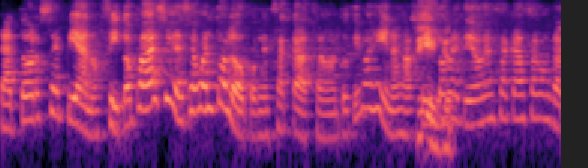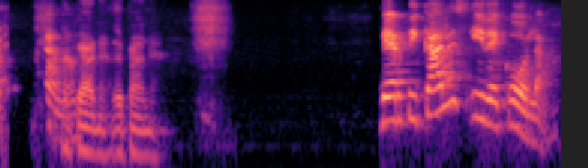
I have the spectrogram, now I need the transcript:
14 pianos. Fito Páez se hubiese vuelto loco en esa casa, ¿no? ¿Tú te imaginas a Fito metido en esa casa con 14 pianos? De pana, de pana. Verticales y de cola.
